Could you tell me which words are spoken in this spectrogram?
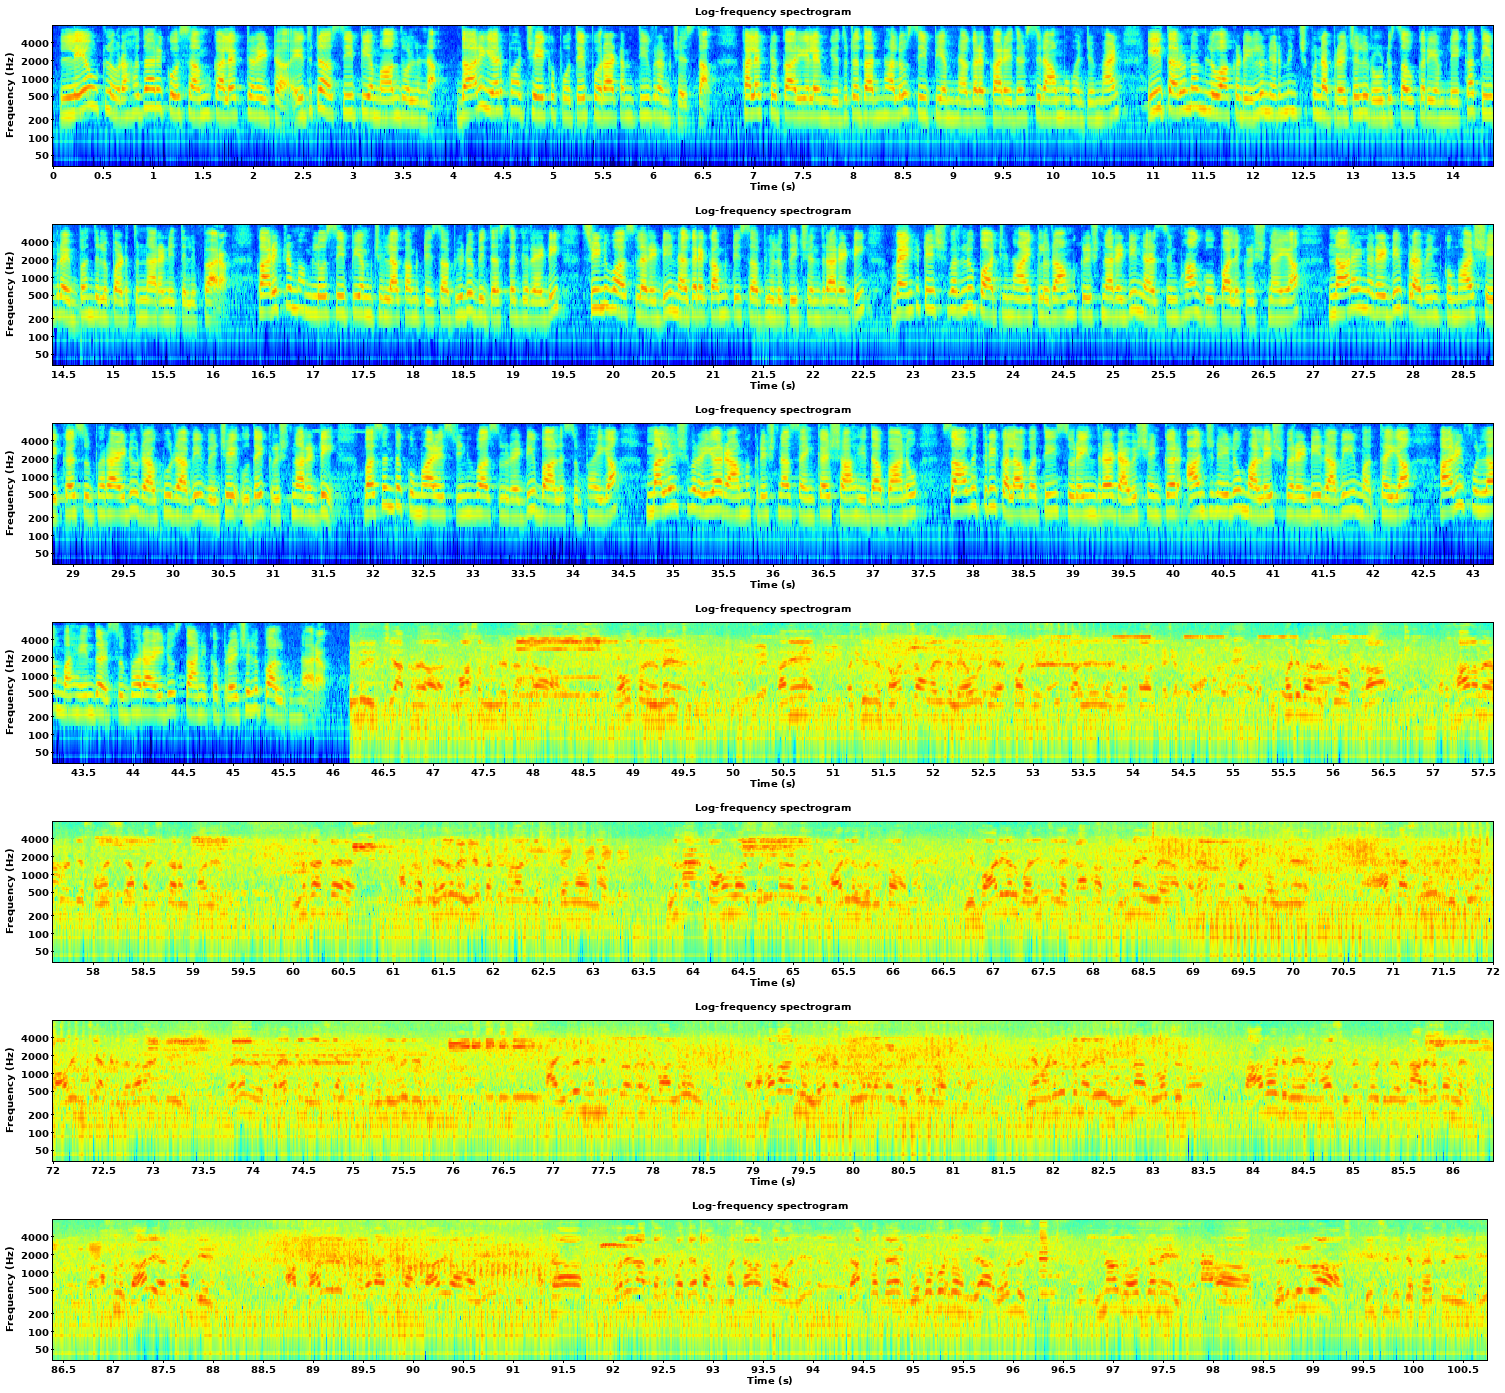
లేఅవుట్లో రహదారి కోసం కలెక్టరేట్ ఎదుట సిపిఎం ఆందోళన. దారి ఏర్పాటు చేయకపోతే పోరాటం తీవ్రం చేస్తాం. కలెక్టర్ కార్యాలయం ఎదుట ధర్నాలో సిపిఎం నగర కార్యదర్శి రామ్మోహన్ డిమాండ్ ఈ తరుణంలో అక్కడ ఇల్లు నిర్మించుకున్న ప్రజలు రోడ్డు సౌకర్యం లేక తీవ్ర ఇబ్బందులు పడుతున్నారని తెలిపారు. కార్యక్రమంలో సిపిఎం జిల్లా కమిటీ సభ్యుడు బిదస్తగిరెడ్డి శ్రీనివాసులరెడ్డి నగర కమిటీ సభ్యులు పి. చంద్రారెడ్డి వెంకటేశ్వర్లు పార్టీ నాయకులు రామకృష్ణారెడ్డి నరసింహ గోపాలకృష్ణయ్య నారాయణరెడ్డి ప్రవీణ్ కుమార్ శేఖర్ సుబ్బరాయుడు రఘు రవి విజయ్ ఉదయ్ కృష్ణారెడ్డి వసంత కుమారి శ్రీనివాసులు రెడ్డి బాల బాలసుబ్బయ్య మల్లేశ్వరయ్య రామకృష్ణ శంకర్ షాహిదా బాను సావిత్రి కళావతి సురేంద్ర రవిశంకర్ ఆంజనేయులు మల్లేశ్వరరెడ్డి రవి మత్తయ్య అరిఫుల్లా మహేందర్ సుబ్బరాయుడు స్థానిక ప్రజలు పాల్గొన్నారు. ఇల్లు ఇచ్చి అక్కడ నివాసం ఉండేటట్టుగా ప్రభుత్వం నిర్ణయించింది. కానీ పద్దెనిమిది సంవత్సరాలు అయిన లేఅవుట్ ఏర్పాటు చేసి కాలనీలో ఇళ్ళతో ఇప్పటి వరకు అక్కడ ప్రధానమైనటువంటి సమస్య పరిష్కారం కాలేదు. ఎందుకంటే అక్కడ పేదలు ఇల్లు కట్టుకోవడానికి సిద్ధంగా ఉన్నారు. ఎందుకంటే టౌన్లో విపరీతమైనటువంటి బాడిగలు పెరుగుతూ ఉన్నాయి. ఈ బాడిగలు భరించలేక అక్కడ చిన్న ఇల్లు అయినా సరే సొంత ఇంట్లో ఉండే అవకాశం దృష్టి భావించి అక్కడికి వెళ్ళడానికి ప్రజలు ప్రయత్నం చేస్తే అక్కడ కొంతమంది ఇల్లు నిర్మించుకున్నారు ఆ ఇల్లు నిర్మించుకున్నటువంటి వాళ్ళు రహదారులు లేక తీవ్రమైనటువంటి ఇబ్బందులు పడుతున్నారు. మేము అడుగుతున్నది ఉన్న రోడ్డును తార్ రోడ్డు వేయమనో సిమెంట్ రోడ్డు వేయమనో అడగటం లేదు. అసలు దారి ఏర్పాటు చేయండి. ఆ కాలేజీకి వెళ్ళడానికి మాకు దారి కావాలి. అక్కడ ఎవరైనా చనిపోతే మాకు శ్మశానం కావాలి. లేకపోతే బుర్ర బుర్ర ఉంది ఆ రోడ్లు. ఉన్న రోడ్లని మెరుగులుగా తీర్చిదిద్దే ప్రయత్నం చేయండి.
